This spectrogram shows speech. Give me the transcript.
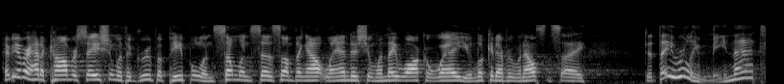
Have you ever had a conversation with a group of people and someone says something outlandish, and when they walk away, you look at everyone else and say, Did they really mean that?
